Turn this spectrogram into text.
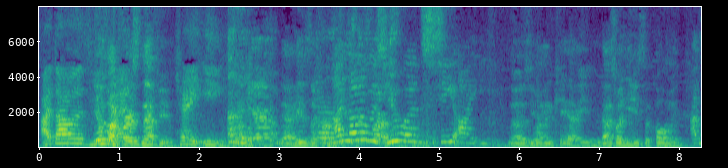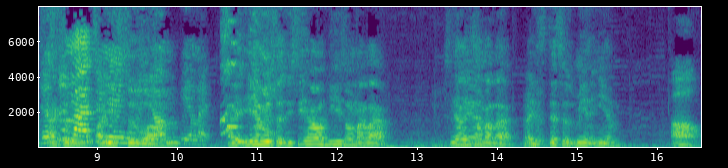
I thought it was He was my first nephew. K-E. yeah Yeah, he's the first. I thought it was U N C I E. No, it's Young UNKIE. That's what he used to call me. I'm just Actually, I imagining used to, Liam um, being like, oh, I, Ian used to, you see how he's on my lap? See how he's on my lap? I, this is me and Ian. Oh.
